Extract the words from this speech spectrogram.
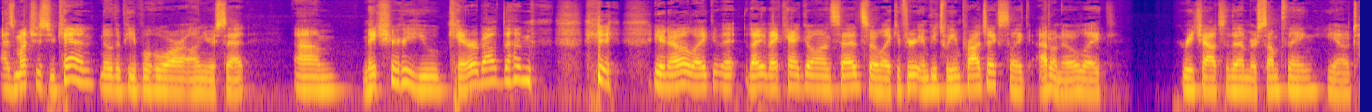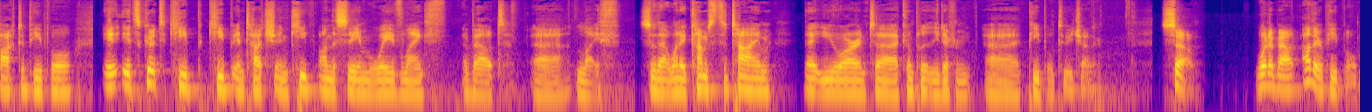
as much as you can know the people who are on your set. Um, make sure you care about them. You know like that can't go unsaid. So like if you're in between projects like i don't know like reach out to them or something you know talk to people. It, it's good to keep keep in touch and keep on the same wavelength about uh, life. So that when it comes to time that you aren't uh, completely different uh, people to each other. So what about other people,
